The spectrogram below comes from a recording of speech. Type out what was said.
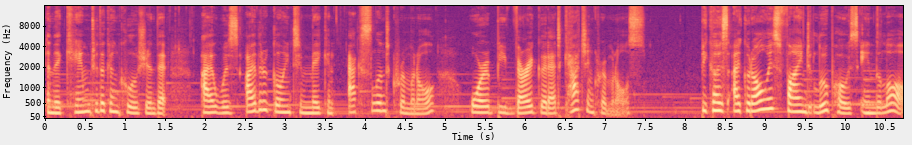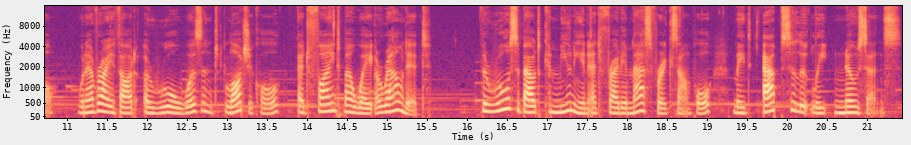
and they came to the conclusion that I was either going to make an excellent criminal or be very good at catching criminals. Because I could always find loopholes in the law. Whenever I thought a rule wasn't logical, I'd find my way around it. The rules about communion at Friday Mass, for example, made absolutely no sense.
